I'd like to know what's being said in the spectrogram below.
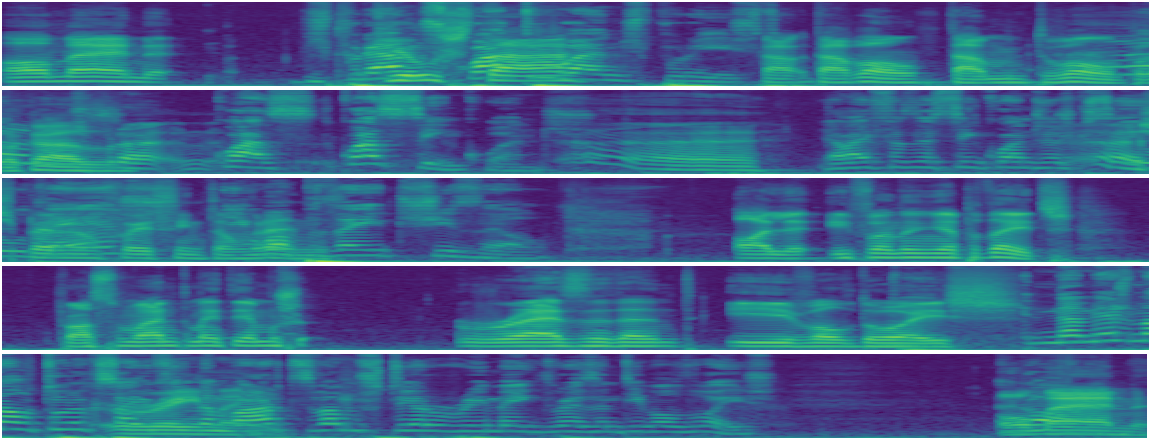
Oh man, Esperamos Aquilo 4 está- anos por isto. está tá bom, está muito bom, por acaso. Quase, quase 5 anos. Ah, Já vai fazer 5 anos desde que Ah, saiu o espero 10 não foi assim tão e grande. o update XL. Olha, e falando em updates, próximo ano também temos Resident Evil 2. Na mesma altura que sai o Kingdom. Hearts, vamos ter o remake de Resident Evil 2. Oh Agora- man,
